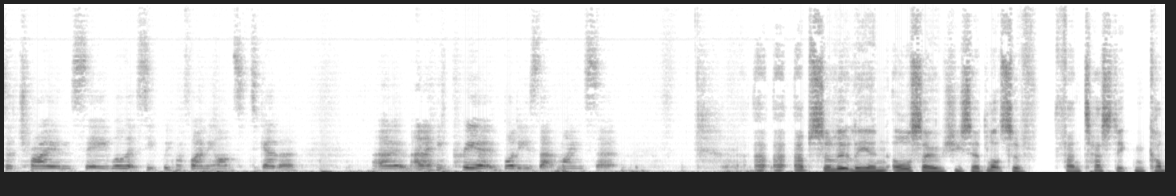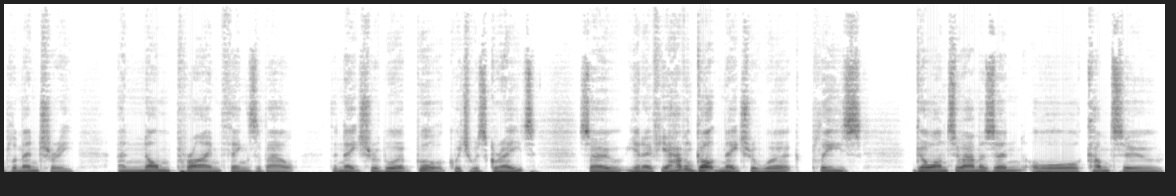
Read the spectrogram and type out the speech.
to try and say, well, let's see if we can find the answer together. Um, and I think Priya embodies that mindset. Absolutely. And also, she said lots of fantastic and complimentary and non prime things about the Nature of Work book, which was great. So, you know, if you haven't got Nature of Work, please go on to Amazon or come to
